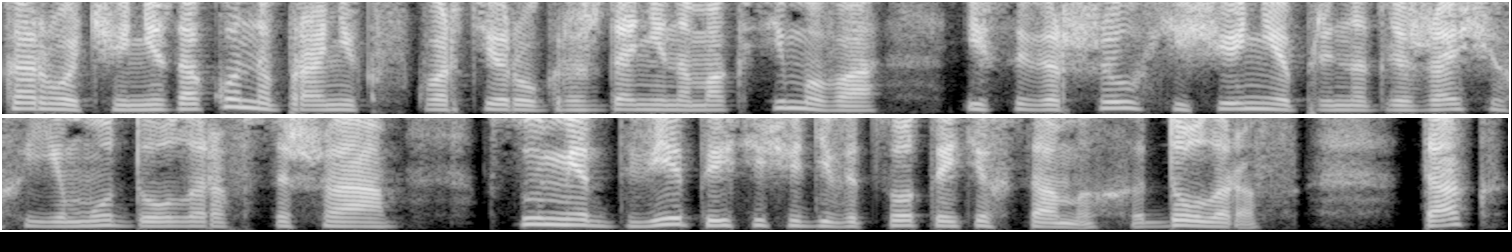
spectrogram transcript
Короче, незаконно проник в квартиру гражданина Максимова и совершил хищение принадлежащих ему долларов США в сумме 2900 этих самых долларов. Так?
